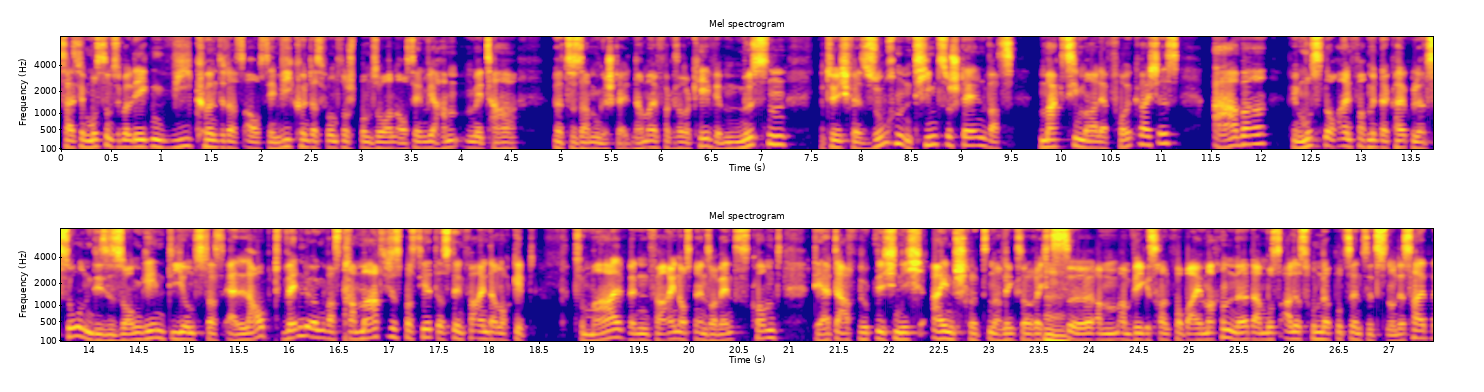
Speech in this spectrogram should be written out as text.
Das heißt, wir mussten uns überlegen, wie könnte das aussehen, wie könnte das für unsere Sponsoren aussehen. Wir haben einen Etat äh, zusammengestellt und haben einfach gesagt, okay, wir müssen natürlich versuchen, ein Team zu stellen, was maximal erfolgreich ist, aber wir mussten auch einfach mit einer Kalkulation in die Saison gehen, die uns das erlaubt, wenn irgendwas Dramatisches passiert, dass es den Verein dann noch gibt. Zumal, wenn ein Verein aus einer Insolvenz kommt, der darf wirklich nicht einen Schritt nach links oder rechts äh, am, am Wegesrand vorbei machen. Ne? Da muss alles 100% sitzen. Und deshalb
